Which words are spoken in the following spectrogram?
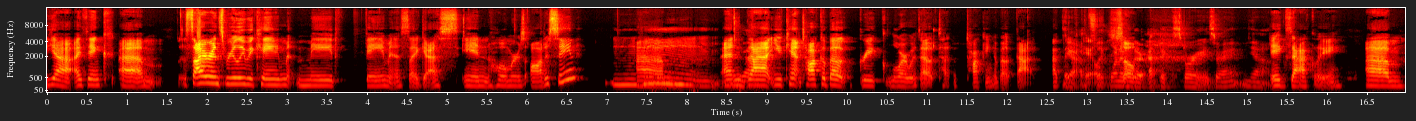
Yeah, I think um, sirens really became made famous, I guess, in Homer's Odyssey. Um, mm-hmm. Um, and yeah. that you can't talk about Greek lore without t- talking about that epic yeah, tale. It's like one so, of their epic stories, right? Yeah, exactly. Um,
